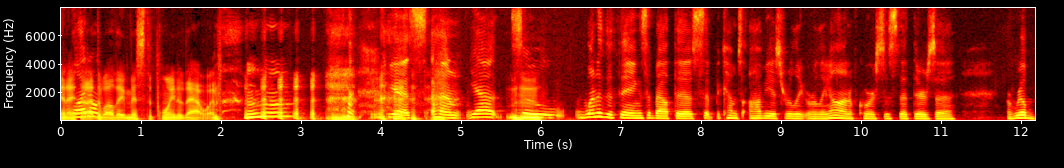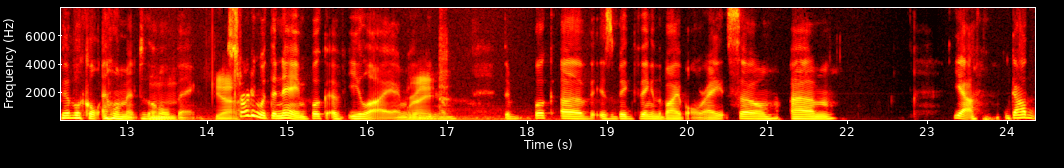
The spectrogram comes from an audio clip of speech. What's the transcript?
And I Well, thought, don't- well, they missed the point of that one. Mhm. yes. Um, yeah. Mm-hmm. So, one of the things about this that becomes obvious really early on, of course, is that there's a, a real biblical element to the whole thing. Mm-hmm. yeah, Starting with the name, Book of Eli. I mean, Right. you know, the book of is a big thing in the Bible, right? So, um, Yeah, God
